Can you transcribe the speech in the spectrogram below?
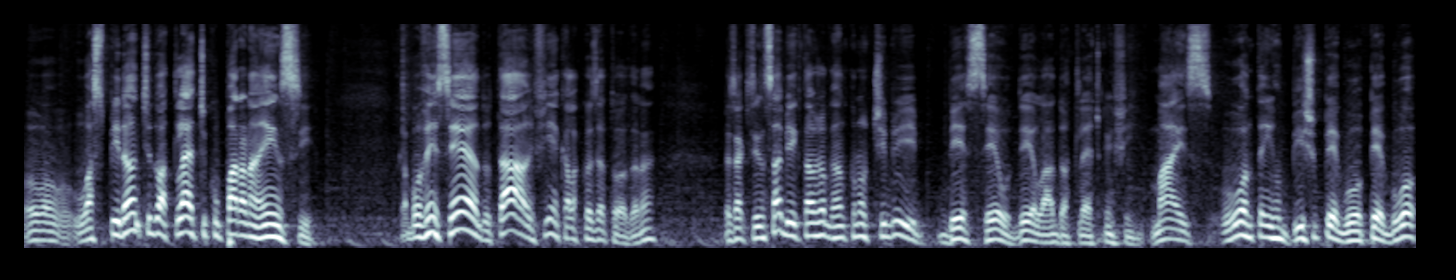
O, o aspirante do Atlético Paranaense acabou vencendo, tal, enfim, aquela coisa toda, né? Apesar que você não sabia que estava jogando com o time B, C ou D lá do Atlético, enfim. Mas ontem o bicho pegou, pegou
